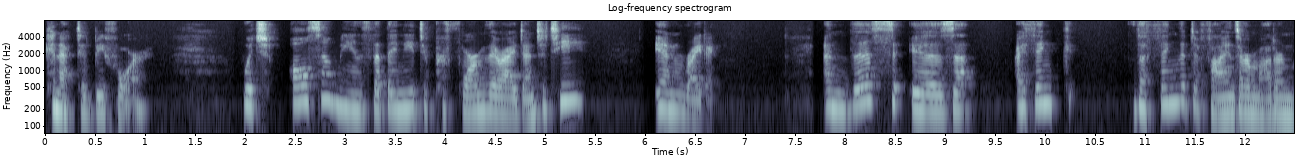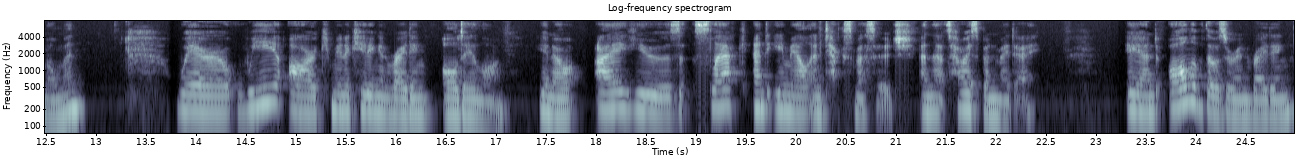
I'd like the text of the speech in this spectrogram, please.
connected before, which also means that they need to perform their identity in writing. And this is, I think, the thing that defines our modern moment where we are communicating and writing all day long. You know, I use Slack and email and text message, and that's how I spend my day. And all of those are in writing.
